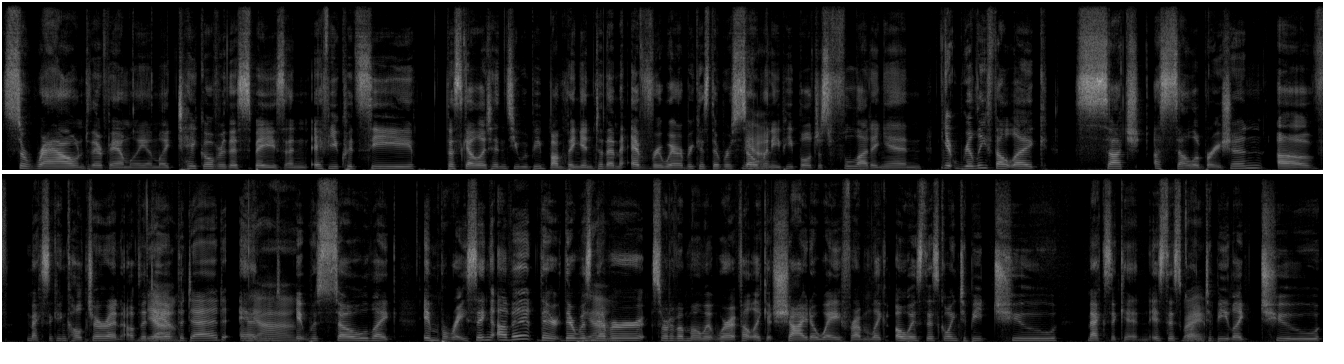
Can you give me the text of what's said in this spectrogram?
surround their family and like take over this space and if you could see the skeletons you would be bumping into them everywhere because there were so yeah. many people just flooding in it really felt like such a celebration of Mexican culture and of the yeah. Day of the Dead and yeah. it was so like embracing of it. There there was yeah. never sort of a moment where it felt like it shied away from like, oh, is this going to be too Mexican? Is this going right. to be like too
